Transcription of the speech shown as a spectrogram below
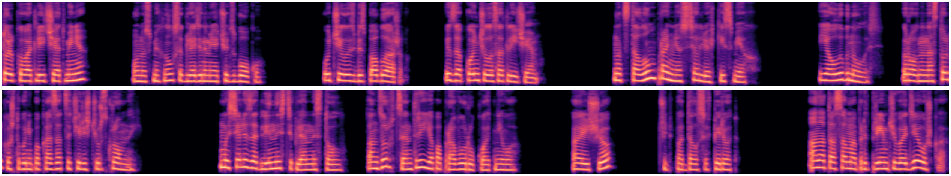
Только в отличие от меня, он усмехнулся, глядя на меня чуть сбоку. Училась без поблажек и закончила с отличием. Над столом пронесся легкий смех. Я улыбнулась, ровно настолько, чтобы не показаться чересчур скромной. Мы сели за длинный стеклянный стол. Анзор в центре, я по правую руку от него. А еще чуть поддался вперед. Она та самая предприимчивая девушка,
